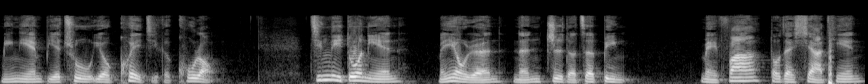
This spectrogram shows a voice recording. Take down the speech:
明年别处又溃几个窟窿。经历多年，没有人能治得这病，每发都在夏天，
